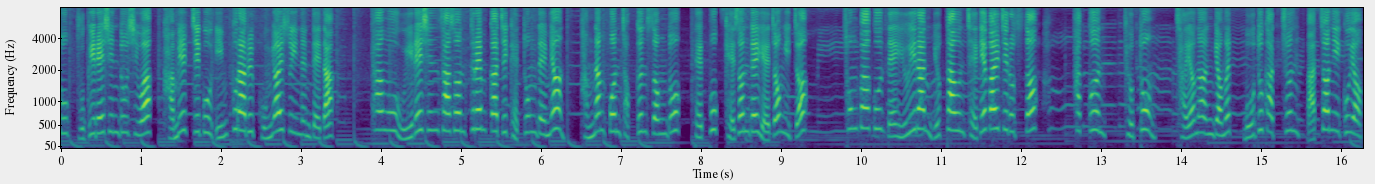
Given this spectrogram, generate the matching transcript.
또 북일의 신도시와 가밀지구 인프라를 공유할 수 있는 데다 향후 의뢰 신사선 트램까지 개통되면 강남권 접근성도 대폭 개선될 예정이죠. 송파구 내 유일한 뉴타운 재개발지로서 학군, 교통, 자연환경을 모두 갖춘 마천이고요.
